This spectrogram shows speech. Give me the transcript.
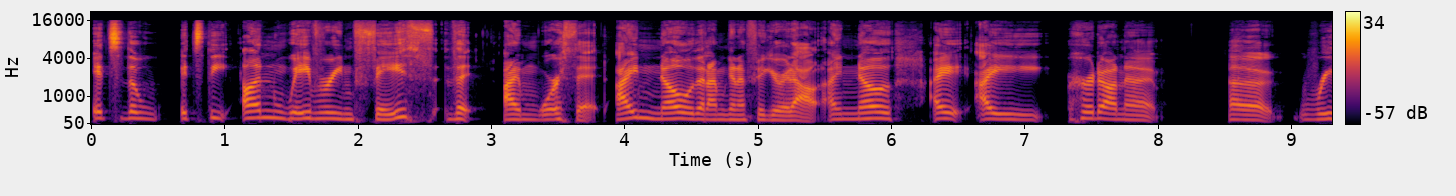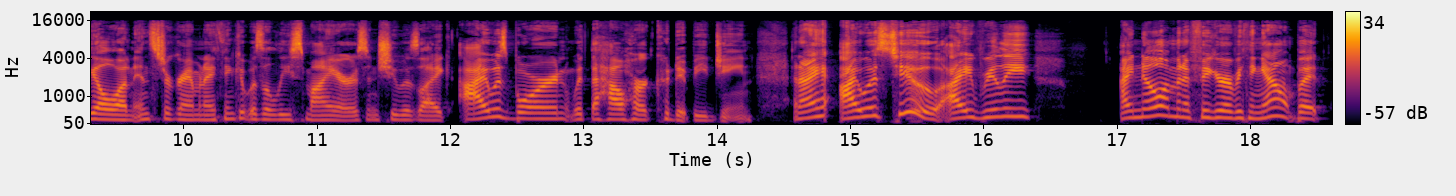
it's the it's the unwavering faith that I'm worth it. I know that I'm going to figure it out. I know I I heard on a a reel on Instagram and I think it was Elyse Myers and she was like, "I was born with the how hard could it be gene." And I I was too. I really I know I'm going to figure everything out, but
